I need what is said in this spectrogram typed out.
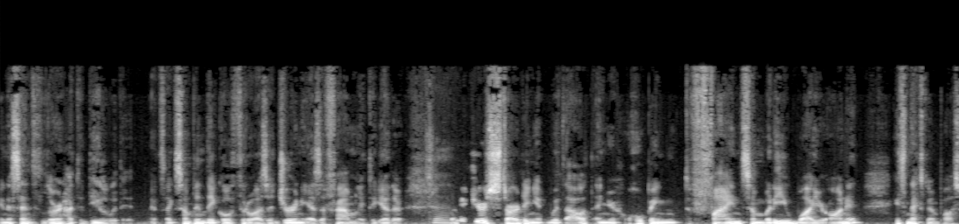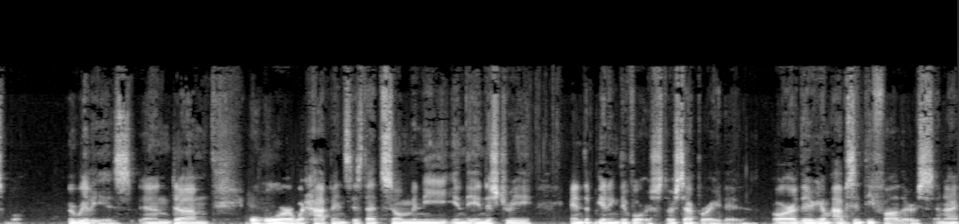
in a sense, learn how to deal with it. It's like something they go through as a journey as a family together. Sure. But if you're starting it without, and you're hoping to find somebody while you're on it, it's next to impossible. It really is. And um, or, or what happens is that so many in the industry end up getting divorced or separated, or they become absentee fathers. And I,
